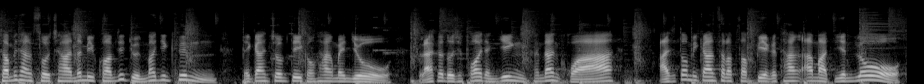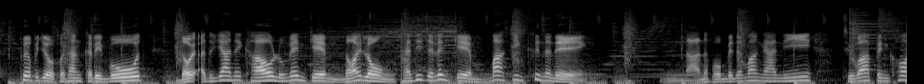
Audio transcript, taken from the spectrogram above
ทำให้ทางโซชานั้นมีความยืดหยุ่นมากยิ่งขึ้น ในการโจมตีของทางแมนยู และก็โดยเฉพาะอย่างยิ่งทางด้านขวา อาจจะต้องมีการสลับสับเปลี่ยนกับทางอามัดเยนโล เพื่อประโยชน์ของทางกรีนบูธโดยอนุญาตให้เขาลงเล่นเกมน้อยลง แทนที่จะเล่นเกมมากยิ่งขึ้นนั่นเองนะนะผมเป็นนั้นว่างานนี้ ถือว่าเป็นข้อ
